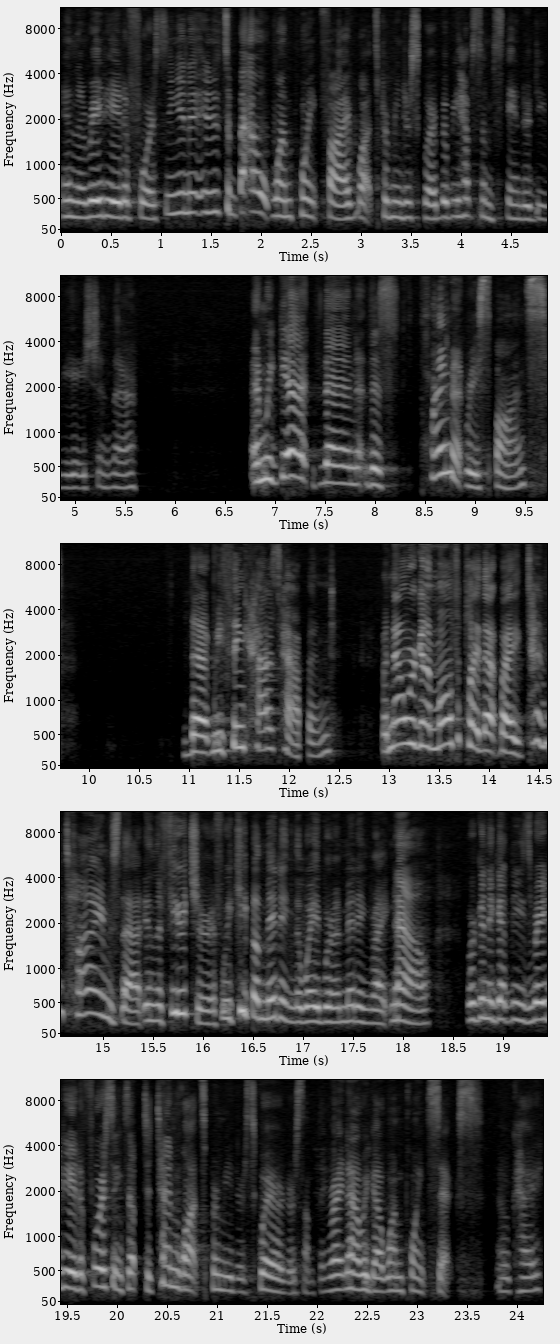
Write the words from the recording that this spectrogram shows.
in the radiative forcing, and, it's about 1.5 watts per meter squared, but we have some standard deviation there. And we get then this climate response that we think has happened. But now we're going to multiply that by 10 times that in the future. If we keep emitting the way we're emitting right now, we're going to get these radiative forcings up to 10 watts per meter squared or something. Right now we got 1.6, okay?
